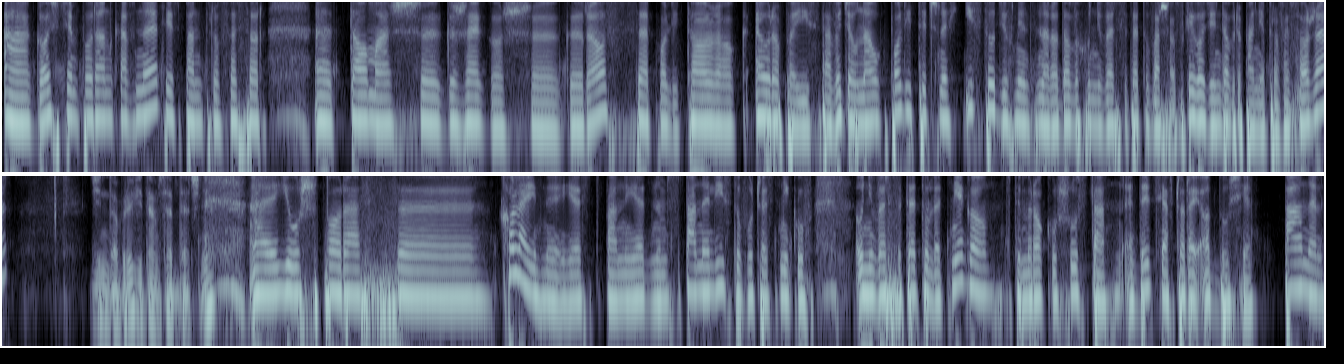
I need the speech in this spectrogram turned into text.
A gościem poranka wnet jest pan profesor e, Tomasz Grzegorz Grosse, politolog, europeista, Wydział Nauk Politycznych i Studiów Międzynarodowych Uniwersytetu Warszawskiego. Dzień dobry, panie profesorze. Dzień dobry, witam serdecznie. E, już po raz e, kolejny jest Pan jednym z panelistów, uczestników Uniwersytetu Letniego. W tym roku szósta edycja. Wczoraj odbył się panel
